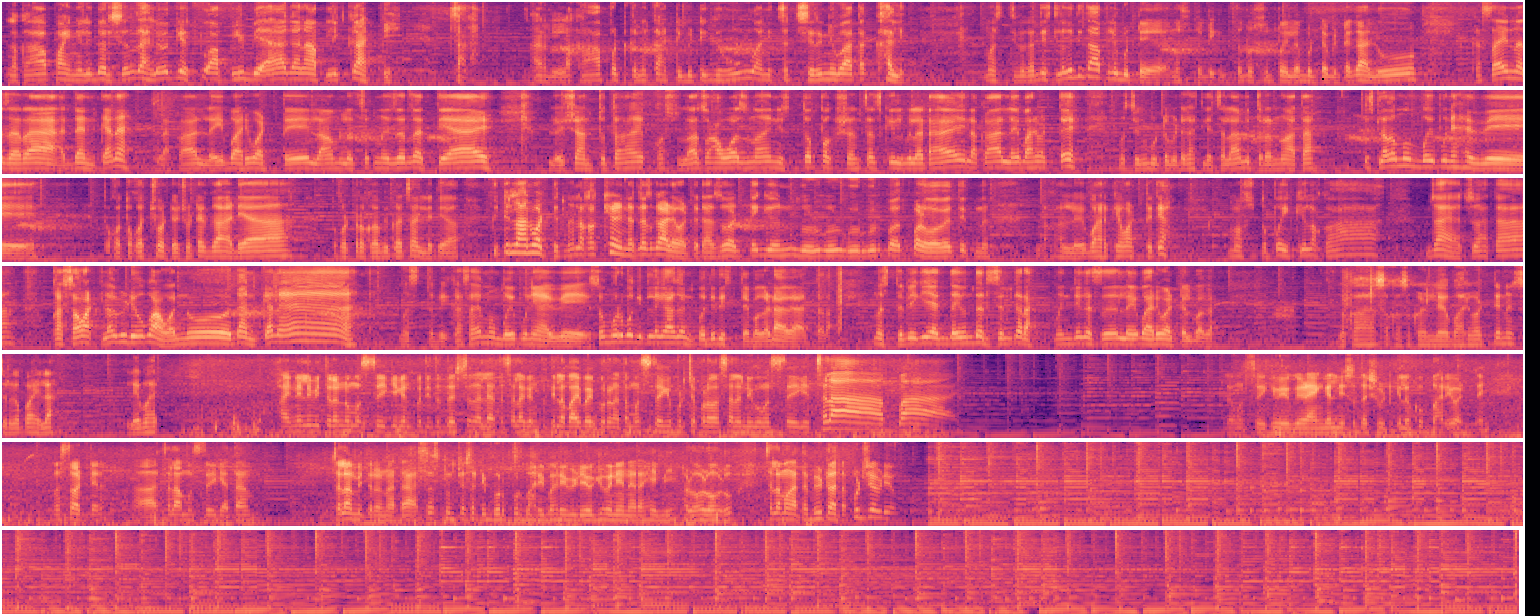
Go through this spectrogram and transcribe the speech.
लका फायनली दर्शन झालं. घेतो आपली बॅग आणि आपली काठी. चला. अरे लका पटकन काठी बिटी घेऊ आणि चटशरी निघू आता खाली. मस्तीपैका दिसलं का तिथं आपले बुट्टे मस्तपैकी तिथं बसून पहिलं बुट्टं बिट्टं घालू. कसा आहे नजारा? दणका ना. लका लय भारी वाटते लांब लचक नजर जाते आहे लय शांतता आहे. कसलाच आवाज नाही. नुसतं पक्ष्यांचाच किलबिलाट आहे. लका लय भारी वाटतंय. मस्त बुटं बिटं घातले. चला मित्रांनो आता दिसला का मुंबई पुणे हायवे तो का छोट्या छोट्या गाड्या तो का ट्रका बिका चालले त्या. किती लहान वाटतात ना लका खेळण्यातल्याच गाड्या वाटतात. असं वाटते घेऊन गुड गुड गुड गुड पळत पळवाव्या तिथनं. लका लय बारक्या वाटते त्या. मस्त पैकी लका जायचं आता. कसा वाटला व्हिडिओ भावांनो? दानका ना. मस्तपैकी कसा आहे मुंबई पुणे हायवे समोर बघितलं की हा गणपती दिसतंय बघा डाव्या हाताला. मस्तपैकी एकदा येऊन दर्शन करा. म्हणजे कसं लय भारी वाटेल बघा. लका सकाळ सकाळी लय भारी वाटते निसर्ग पाहायला. लय भारी. फायनली मित्रांनो मस्त आहे की गणपतीचं दर्शन झालं आता चला गणपतीला बाय बाय करून आता मस्त आहे की पुढच्या प्रवासाला निघू मस्त आहे की. चला बाय मस्त आहे की वेगवेगळ्या अँगलनी सुद्धा शूट केलं खूप भारी वाटते मस्त वाटते ना? चला मस्त आहे की आता. चला मित्रांनो आता असंच तुमच्यासाठी भरपूर भारी भारी व्हिडिओ घेऊन येणार आहे मी हळूहळू हळू. चला मग आता भेटू आता पुढच्या व्हिडिओ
